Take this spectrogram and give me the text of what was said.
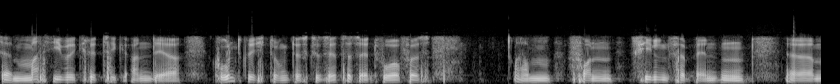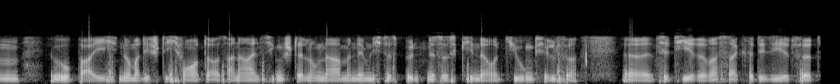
äh, massive Kritik an der Grundrichtung des Gesetzesentwurfs ähm, von vielen Verbänden, ähm, wobei ich nur mal die Stichworte aus einer einzigen Stellungnahme, nämlich des Bündnisses Kinder- und Jugendhilfe, äh, zitiere, was da kritisiert wird.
